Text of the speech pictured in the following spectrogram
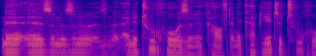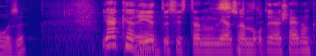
eine, äh, so eine, so eine, so eine Tuchhose gekauft, eine karierte Tuchhose. Ja, kariert, das ist dann mehr so eine Modeerscheinung.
